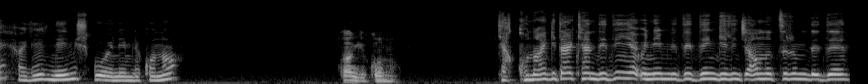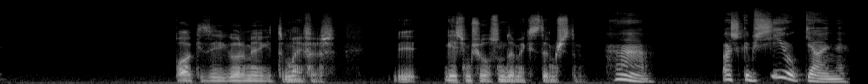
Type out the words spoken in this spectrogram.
Ee Halil neymiş bu önemli konu? Hangi konu? Ya konağa giderken dedin ya önemli dedin gelince anlatırım dedin. Pakize'yi görmeye gittim Ayfer. Bir geçmiş olsun demek istemiştim. Ha. Başka bir şey yok yani.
